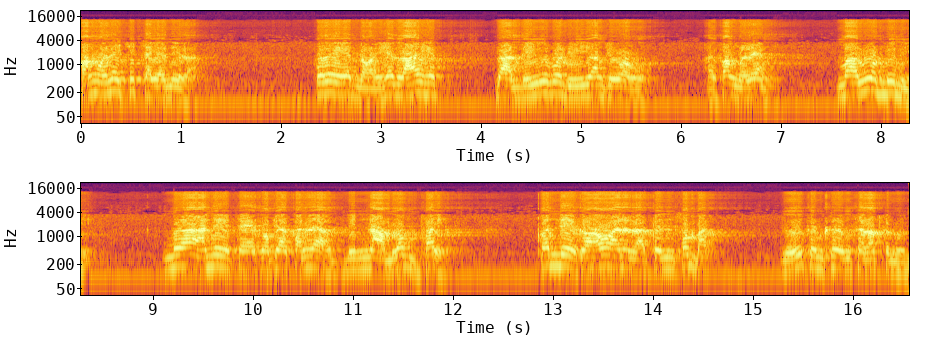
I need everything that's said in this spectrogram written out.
ฝังไว้ในจิตใจอันนี้แหละก็ได้เห็ดหน่อยเห็ดร้ายเห็ดด้านดีหรือว่าดีอย่างที่ว่าให้ฟังมาแรงมาร่วมด้วยนี่เมื่ออันนี้แต่ก็เพียกันแล้ว ดินน้ำล้มไฟคนนี้ก็เอาอันนั้นแหละเป็นสมบัติ หรือเป็นเครื่องสนับสนุน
